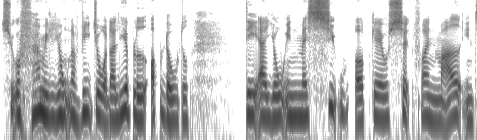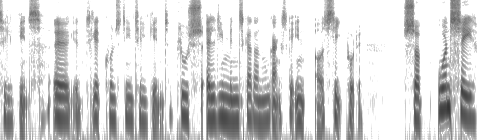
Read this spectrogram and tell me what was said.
47 millioner videoer, der lige er blevet uploadet, det er jo en massiv opgave selv for en meget intelligens, øh, lidt kunstig intelligent, plus alle de mennesker, der nogle gange skal ind og se på det. Så uanset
